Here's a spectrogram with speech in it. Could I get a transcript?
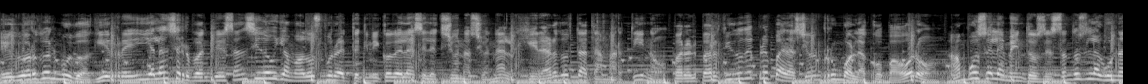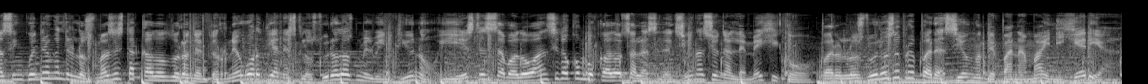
Eduardo Almudo Aguirre y Alan Cervantes han sido llamados por el técnico de la selección nacional, Gerardo Tata Martino, para el partido de preparación rumbo a la Copa Oro. Ambos elementos de Santos Laguna se encuentran entre los más destacados durante el torneo Guardianes Clausura 2021 y este sábado han sido convocados a la selección nacional de México para los duelos de preparación ante Panamá y Nigeria.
